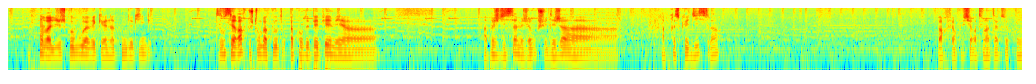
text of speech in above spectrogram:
on va aller jusqu'au bout avec euh, notre King. De toute façon c'est rare que je tombe à, court de PP mais... Euh... Après je dis ça mais j'avoue que je suis déjà presque 10 là. Parfait, en plus il rate son attaque ce con.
